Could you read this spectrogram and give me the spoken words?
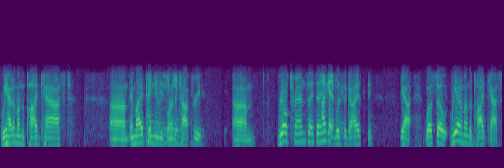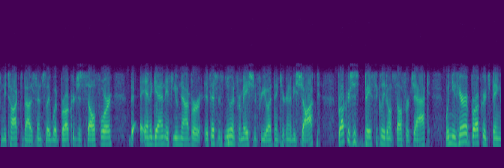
We had him on the podcast. Um, in my opinion, he's one of the top three. Um, Real Trends, I think, I get it. was the guy. Yeah. Well, so we had him on the podcast and we talked about essentially what brokerages sell for. And again, if you never, if this is new information for you, I think you're going to be shocked. Brokerages basically don't sell for jack. When you hear a brokerage being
